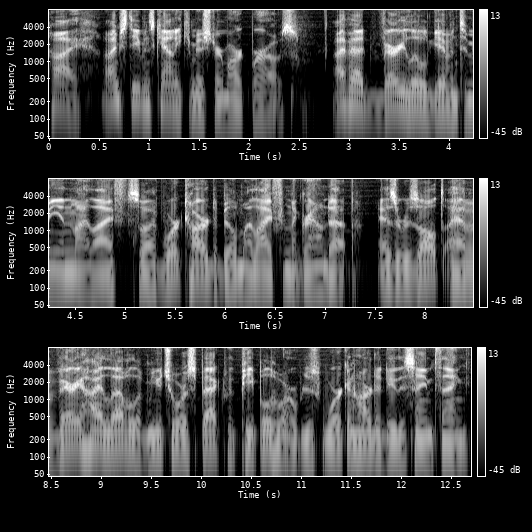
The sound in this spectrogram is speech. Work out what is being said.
Hi, I'm Stevens County Commissioner Mark Burrows. I've had very little given to me in my life, so I've worked hard to build my life from the ground up. As a result, I have a very high level of mutual respect with people who are just working hard to do the same thing.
